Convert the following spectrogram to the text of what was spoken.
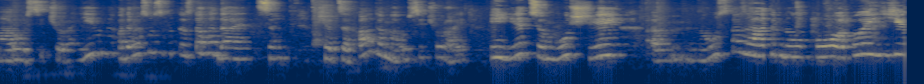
Марусі Чураївни, одразу здогадається, що це хата Марусі Чурай. І є цьому ще й, ем, ну сказати, науковий,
